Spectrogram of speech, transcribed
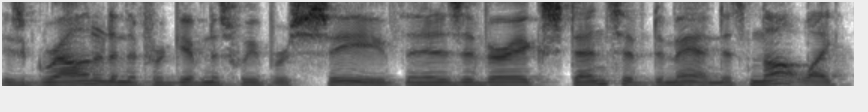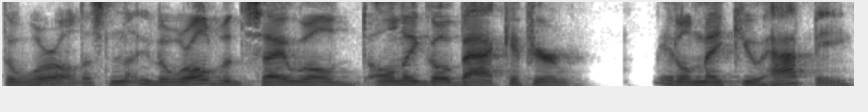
is grounded in the forgiveness we've received, and it is a very extensive demand. It's not like the world. It's not, the world would say, "Well, only go back if you're it'll make you happy.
